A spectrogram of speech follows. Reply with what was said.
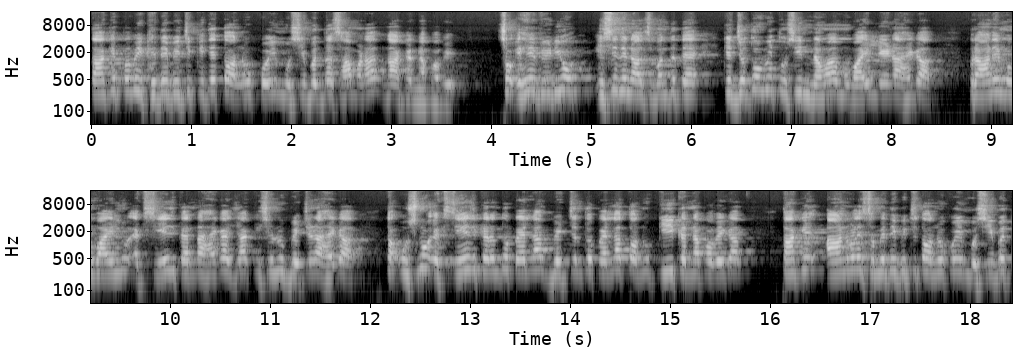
ਤਾਂ ਕਿ ਭਵਿੱਖ ਦੇ ਵਿੱਚ ਕਿਤੇ ਤੁਹਾਨੂੰ ਕੋਈ ਮੁਸੀਬਤ ਦਾ ਸਾਹਮਣਾ ਨਾ ਕਰਨਾ ਪਵੇ। ਸੋ ਇਹ ਵੀਡੀਓ ਇਸੇ ਦੇ ਨਾਲ ਸੰਬੰਧਿਤ ਹੈ ਕਿ ਜਦੋਂ ਵੀ ਤੁਸੀਂ ਨਵਾਂ ਮੋਬਾਈਲ ਲੈਣਾ ਹੈਗਾ, ਪੁਰਾਣੇ ਮੋਬਾਈਲ ਨੂੰ ਐਕਸਚੇਂਜ ਕਰਨਾ ਹੈਗਾ ਜਾਂ ਕਿਸੇ ਨੂੰ ਵੇਚਣਾ ਹੈਗਾ, ਤਾਂ ਉਸ ਨੂੰ ਐਕਸਚੇਂਜ ਕਰਨ ਤੋਂ ਪਹਿਲਾਂ, ਵੇਚਣ ਤੋਂ ਪਹਿਲਾਂ ਤੁਹਾਨੂੰ ਕੀ ਕਰਨਾ ਪਵੇਗਾ? ਤਾਂ ਕਿ ਆਉਣ ਵਾਲੇ ਸਮੇਂ ਦੇ ਵਿੱਚ ਤੁਹਾਨੂੰ ਕੋਈ ਮੁਸੀਬਤ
